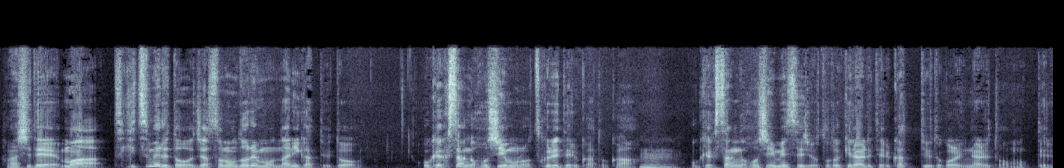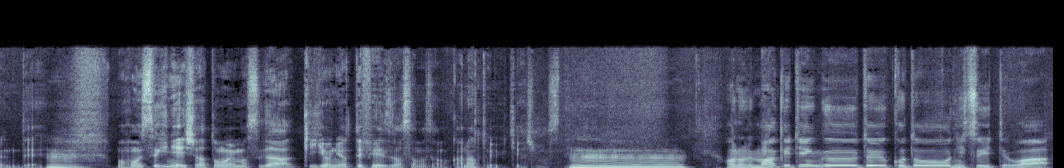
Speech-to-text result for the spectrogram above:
話で、まあ、突き詰めると、じゃあそのどれも何かっていうと、お客さんが欲しいものを作れてるかとか、うん。お客さんが欲しいメッセージを届けられてるかっていうところになるとは思ってるんで、うん。まあ、本質的には一緒だと思いますが、企業によってフェーズは様々かなという気がします。ね。うーん。あのね、マーケティングということについては、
